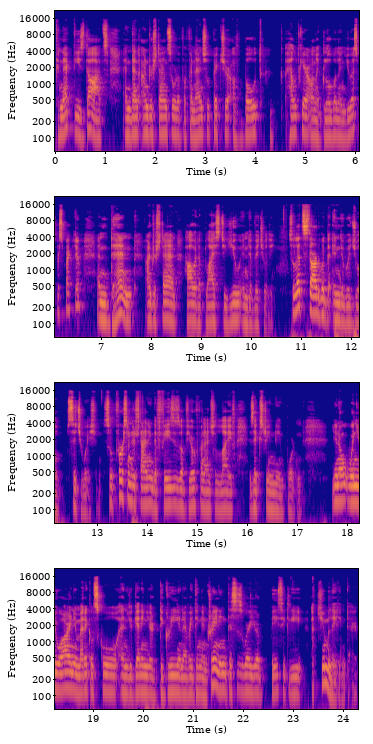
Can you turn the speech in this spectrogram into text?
connect these dots and then understand sort of a financial picture of both healthcare on a global and US perspective, and then understand how it applies to you individually. So let's start with the individual situation. So first understanding the phases of your financial life is extremely important you know when you are in your medical school and you're getting your degree and everything and training this is where you're basically accumulating debt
